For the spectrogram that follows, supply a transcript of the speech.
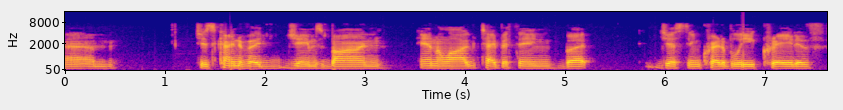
um, which is kind of a James Bond analog type of thing, but just incredibly creative.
